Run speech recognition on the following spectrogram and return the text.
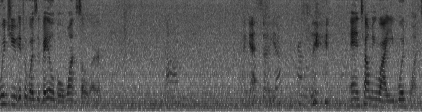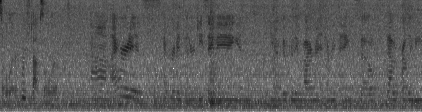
would you, if it was available, want solar? Um, I guess so. Yeah, probably. And tell me why you would want solar, rooftop solar. Um, I heard it's I've heard it's energy saving and you know good for the environment and everything. So that would probably be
